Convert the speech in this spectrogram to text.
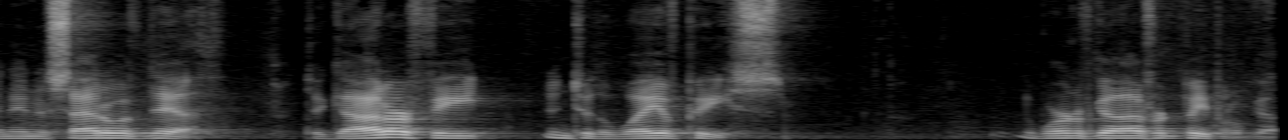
and in the shadow of death, to guide our feet into the way of peace. The word of God for the people of God.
